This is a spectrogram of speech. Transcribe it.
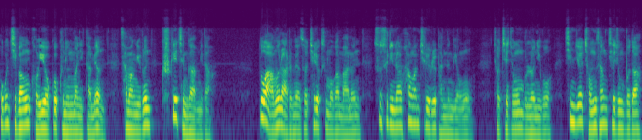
혹은 지방은 거의 없고 근육만 있다면 사망률은 크게 증가합니다. 또 암을 앓으면서 체력 소모가 많은 수술이나 항암 치료를 받는 경우 저체중은 물론이고 심지어 정상 체중보다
